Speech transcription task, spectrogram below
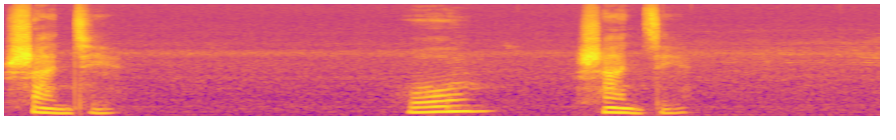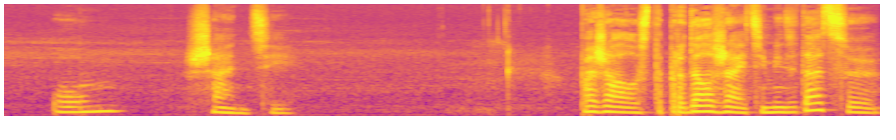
Шанти. Ом Шанти. Ом Шанти. Пожалуйста, продолжайте медитацию.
